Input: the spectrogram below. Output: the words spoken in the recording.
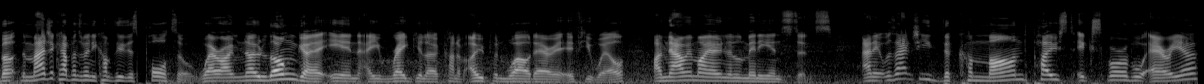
But the magic happens when you come through this portal, where I'm no longer in a regular kind of open world area, if you will. I'm now in my own little mini instance. And it was actually the command post explorable area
